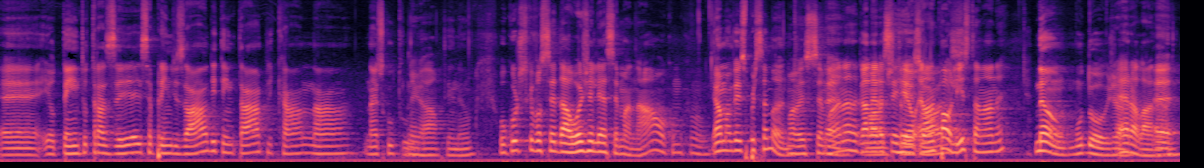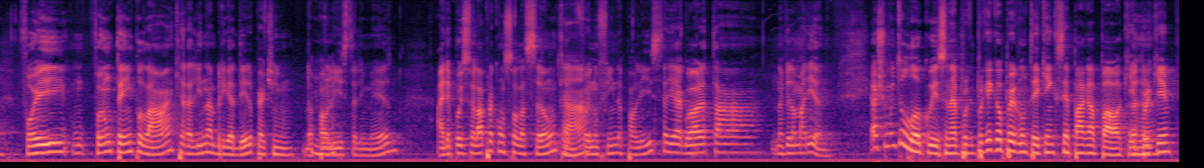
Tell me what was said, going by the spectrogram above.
é, eu tento trazer esse aprendizado e tentar aplicar na, na escultura. Legal. Entendeu? O curso que você dá hoje, ele é semanal? Como que... É uma vez por semana. Uma vez por semana, é, a galera se reúne. É na Paulista lá, né? Não, mudou já. Era lá, né? É. Foi um, foi um tempo lá, que era ali na Brigadeiro, pertinho da uhum. Paulista ali mesmo. Aí depois foi lá para Consolação, que tá. foi no fim da Paulista, e agora tá na Vila Mariana. Eu acho muito louco isso, né? Por, por que, que eu perguntei quem que você paga pau aqui? Uhum. Porque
